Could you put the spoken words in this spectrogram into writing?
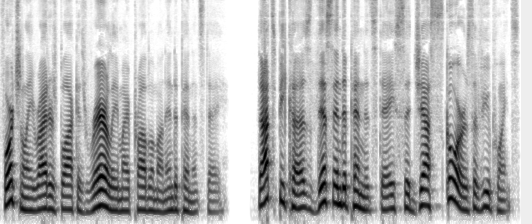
Fortunately, writer's block is rarely my problem on Independence Day. That's because this Independence Day suggests scores of viewpoints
